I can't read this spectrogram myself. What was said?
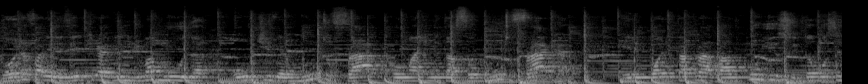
como eu já falei, se ele estiver vindo de uma muda ou estiver muito fraco, com uma alimentação muito fraca, ele pode estar travado por isso. Então você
